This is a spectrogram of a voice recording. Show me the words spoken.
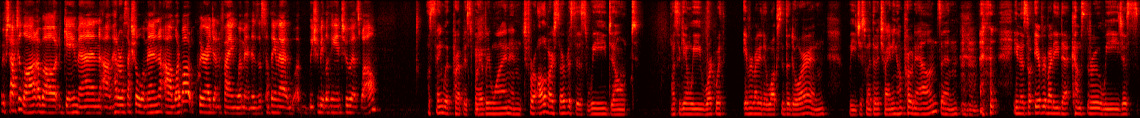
We've talked a lot about gay men, um, heterosexual women. Um, what about queer identifying women? Is this something that we should be looking into as well? Well, same with PrEP is for everyone. And for all of our services, we don't, once again, we work with everybody that walks through the door and we just went through a training on pronouns. And, mm-hmm. you know, so everybody that comes through, we just,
